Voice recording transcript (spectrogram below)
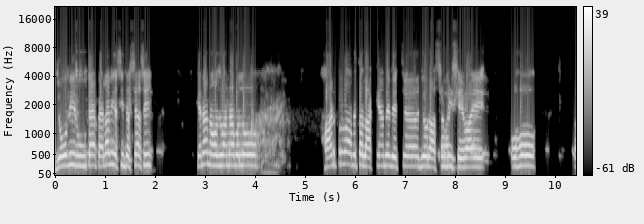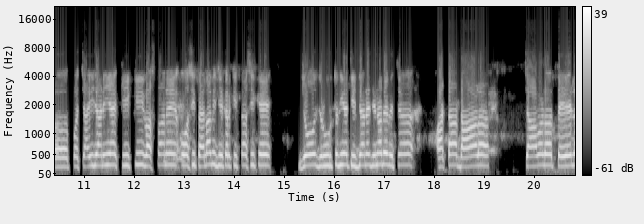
ਜੋ ਵੀ ਰੂਟ ਹੈ, ਪਹਿਲਾਂ ਵੀ ਅਸੀਂ ਦੱਸਿਆ ਸੀ ਕਿ ਨਾ ਨੌਜਵਾਨਾਂ ਵੱਲੋਂ ਹੜ੍ਹ ਪ੍ਰਭਾਵਿਤ ਇਲਾਕਿਆਂ ਦੇ ਵਿੱਚ ਜੋ ਰਾਸ਼ਨ ਦੀ ਸੇਵਾ ਏ ਉਹ ਪਹੁੰਚਾਈ ਜਾਣੀ ਹੈ, ਕੀ ਕੀ ਵਸਤਾਂ ਨੇ, ਉਹ ਅਸੀਂ ਪਹਿਲਾਂ ਵੀ ਜ਼ਿਕਰ ਕੀਤਾ ਸੀ ਕਿ ਜੋ ਜ਼ਰੂਰਤ ਦੀਆਂ ਚੀਜ਼ਾਂ ਨੇ, ਜਿਨ੍ਹਾਂ ਦੇ ਵਿੱਚ ਆਟਾ, ਦਾਲ, ਚਾਵਲ, ਤੇਲ,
